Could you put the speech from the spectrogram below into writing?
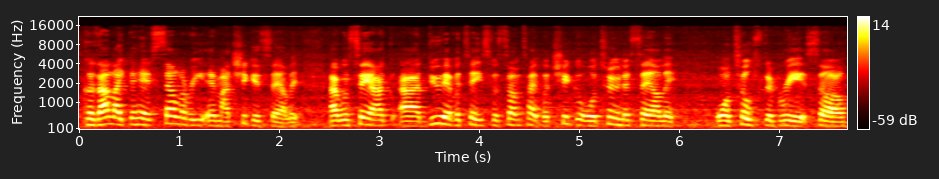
Because I like to have celery in my chicken salad. I would say I, I do have a taste for some type of chicken or tuna salad on toasted bread. So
